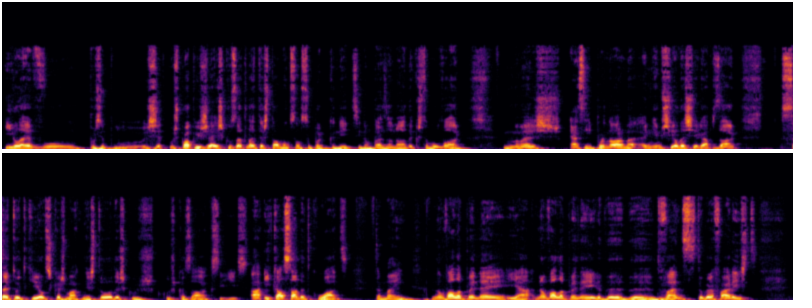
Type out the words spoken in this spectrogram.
e levo, por exemplo, os próprios géis que os atletas tomam, que são super pequenitos e não pesam nada, costumo levar. Mas, é assim, por norma, a minha mochila chega a pesar 7, 8 quilos, com as máquinas todas, com os, com os casacos e isso. Ah, e calçada de quad. Também não vale a pena, yeah, não vale a pena ir de, de, de Vans fotografar isto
